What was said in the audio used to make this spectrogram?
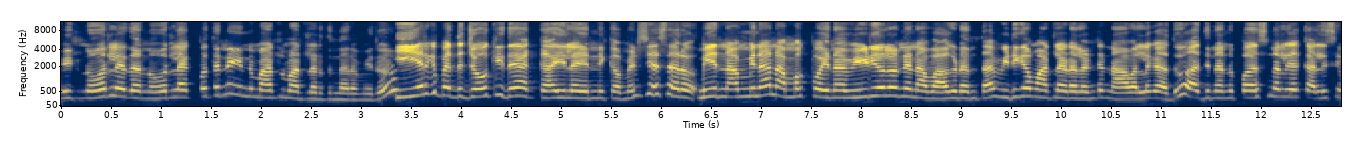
మీకు నోరు లేదా? నోరు లేకపోతేనే ఇన్ని మాటలు మాట్లాడుతున్నారా మీరు? ఈ ఇయర్కి పెద్ద జోక్ ఇదే అక్క. ఇలా ఎన్ని కమెంట్స్ చేశారో. మీరు నమ్మినా నమ్మకపోయినా వీడియోలో నేను ఆ వాగుడంతా విడిగా మాట్లాడాలంటే నా వల్ల కాదు. అది నన్ను పర్సనల్గా కలిసి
